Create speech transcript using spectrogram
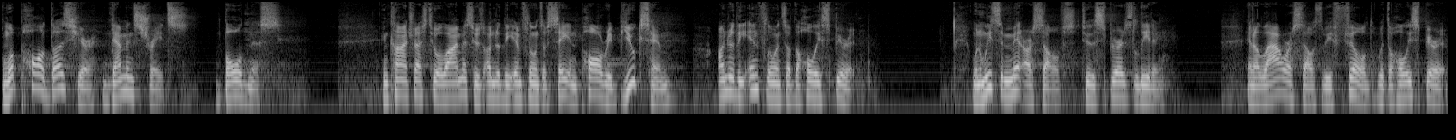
And what Paul does here demonstrates boldness. In contrast to Elymas, who's under the influence of Satan, Paul rebukes him under the influence of the Holy Spirit. When we submit ourselves to the Spirit's leading and allow ourselves to be filled with the Holy Spirit,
